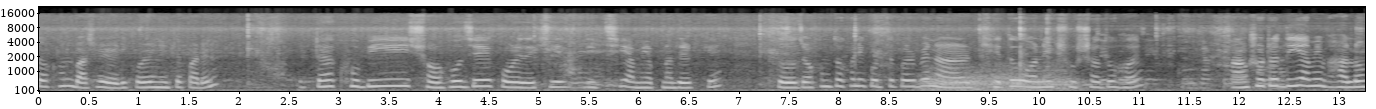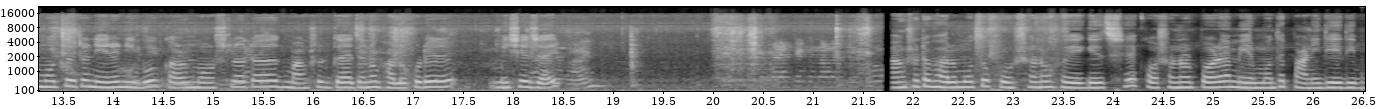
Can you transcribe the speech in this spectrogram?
তখন বাসায় রেডি করে নিতে পারেন। এটা খুবই সহজে করে দেখিয়ে দিচ্ছি আমি আপনাদেরকে। তো যখন তখনই করতে পারবেন আর খেতেও অনেক সুস্বাদু হয়। মাংসটা দিয়ে আমি ভালো মতো এটা নেড়ে নিব, কারণ মশলাটা মাংসর গায়ে যেন ভালো করে মিশে যায়। মাংসটা ভালো মতো কষানো হয়ে গেছে। কষানোর পরে আমি এর মধ্যে পানি দিয়ে দিব।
